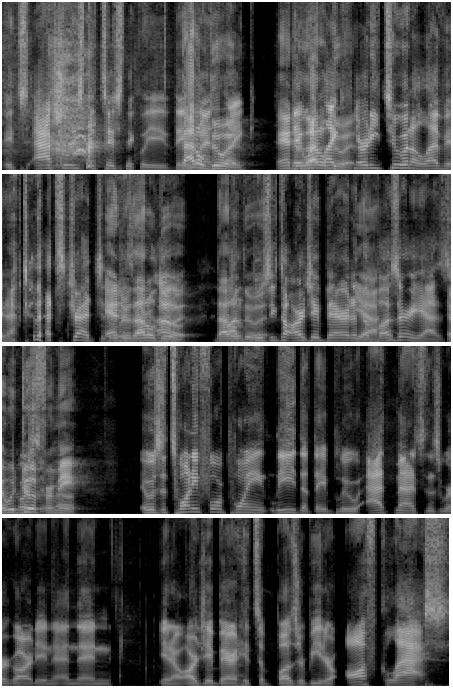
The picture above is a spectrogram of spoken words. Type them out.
It's actually statistically they that'll went do like, it. Andrew, They went that'll like do it. 32 and 11 after that stretch. and Andrew, that'll like, do oh, it. That'll do it. losing to RJ Barrett at Yeah. the buzzer. Yes, It would do it for will. me. It was a 24 point lead that they blew at Madison Square Garden, and then, you know, RJ Barrett hits a buzzer beater off glass,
